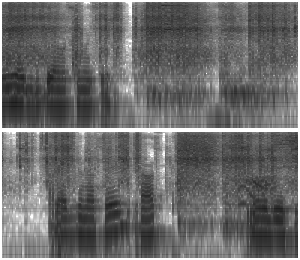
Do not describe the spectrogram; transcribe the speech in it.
রিভাইভ দিতে আমার সময় শেষ। আর একজন আছে লাস্ট মেরে দিয়েছি।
